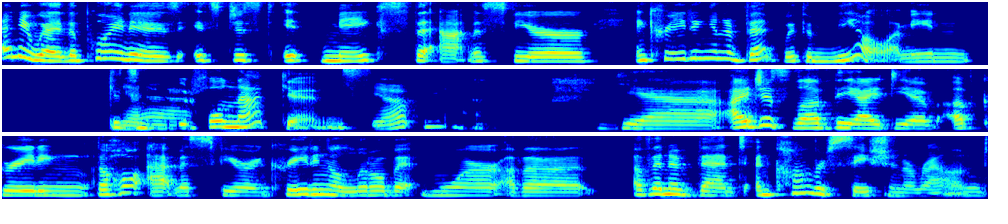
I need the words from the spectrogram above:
anyway, the point is it's just it makes the atmosphere and creating an event with a meal. I mean, get some beautiful napkins. Yep. Yeah, I just love the idea of upgrading the whole atmosphere and creating a little bit more of a of an event and conversation around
